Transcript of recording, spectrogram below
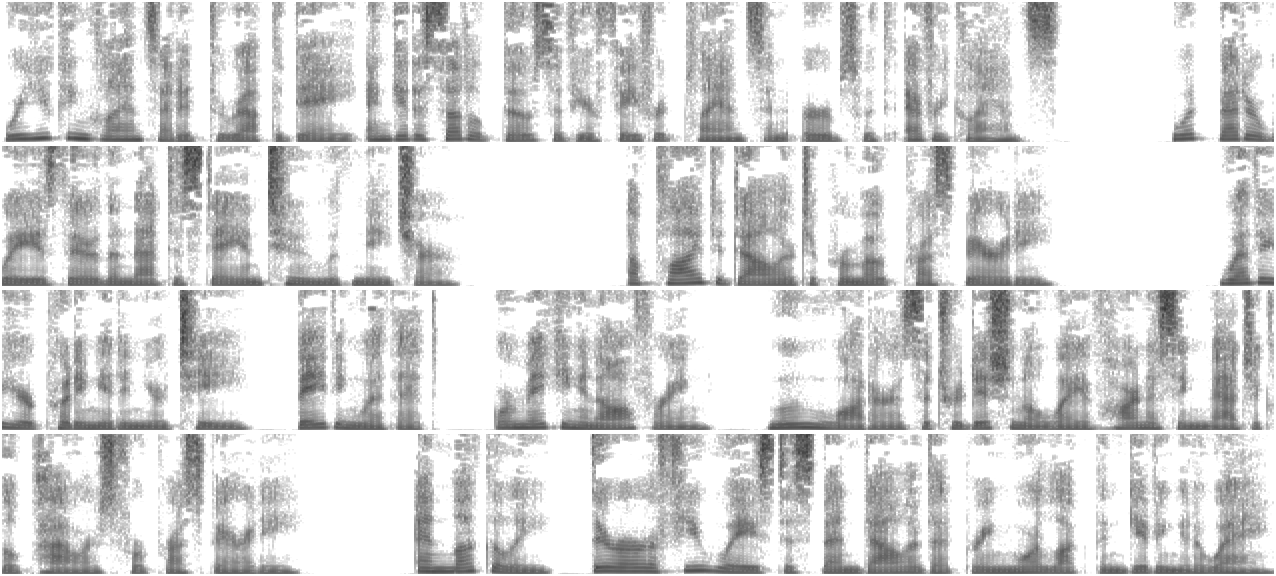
where you can glance at it throughout the day and get a subtle dose of your favorite plants and herbs with every glance. What better way is there than that to stay in tune with nature? Apply the dollar to promote prosperity. Whether you're putting it in your tea, bathing with it, or making an offering, moon water is a traditional way of harnessing magical powers for prosperity. And luckily, there are a few ways to spend dollar that bring more luck than giving it away.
